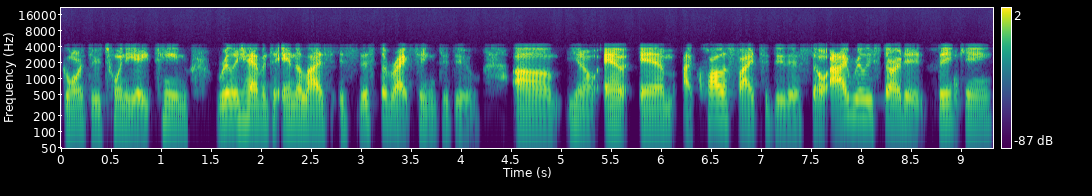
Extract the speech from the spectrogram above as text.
going through 2018, really having to analyze is this the right thing to do? Um, you know, am, am I qualified to do this? So I really started thinking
